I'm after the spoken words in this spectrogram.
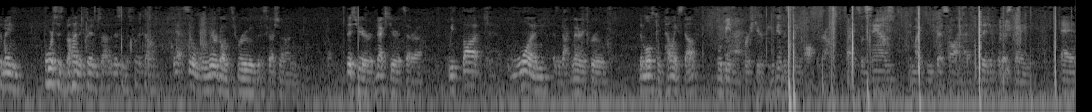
the main forces behind the creative side of this and the storytelling. Yeah, so when we were going through the discussion on this year, next year, et cetera, we thought, one, as a documentary crew, the most compelling stuff would be in that first year, because You get this thing off the ground, right? So Sam and Mike, you guys saw, had the vision for this thing, and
